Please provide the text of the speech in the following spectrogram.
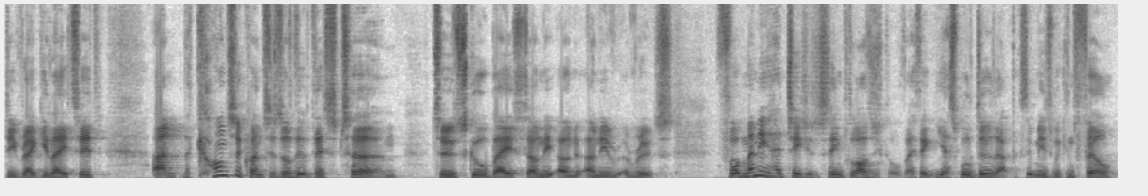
deregulated. And the consequences of this turn to school-based only, only, only routes, for many head teachers it seems logical. They think, yes, we'll do that because it means we can fill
